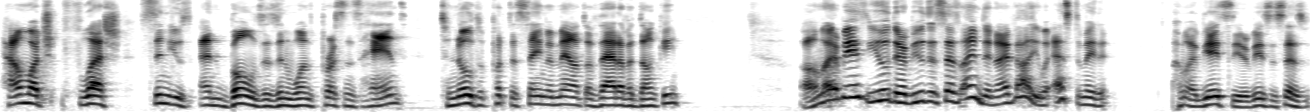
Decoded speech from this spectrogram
how much flesh, sinews, and bones is in one person's hand to know to put the same amount of that of a donkey. Amar Rabbi Yehuda, Rabbi Yehuda says, I'm the I value, estimate it. Rabbi says,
